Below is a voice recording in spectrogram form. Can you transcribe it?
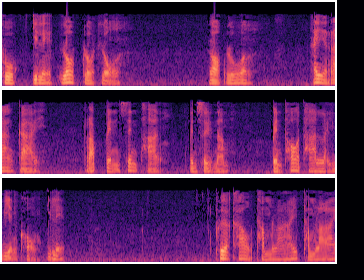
ถูก กิเลสโลภโกรธหลง หลอกลวง ให้ร่างกาย รับเป็นเส้นทาง เป็นสื่อนำเป็นท่อทานไหลเวียนของกิเลส เพื่อเข้าทำร้ายทำลาย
